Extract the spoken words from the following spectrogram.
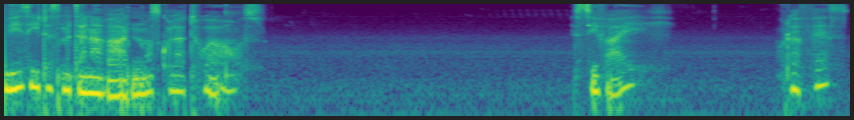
Wie sieht es mit deiner Wadenmuskulatur aus? Ist sie weich oder fest?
